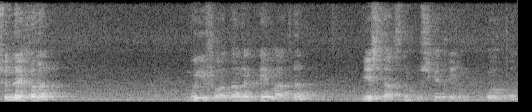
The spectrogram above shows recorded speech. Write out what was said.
Shunday qilib bu ifodani qiymati besh taqsim uchga teng bo'ldi.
